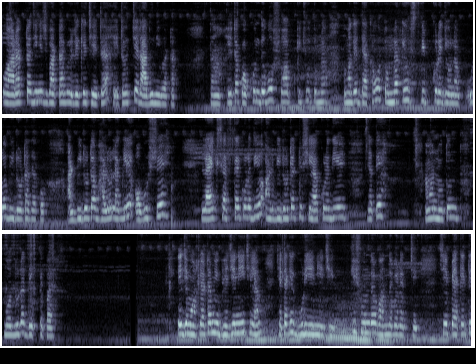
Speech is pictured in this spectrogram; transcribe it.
ও আর একটা জিনিস বাটা রেখেছি এটা। এটা হচ্ছে রাঁধুনি বাটা। তা এটা কখন দেবো, সব কিছু তোমরা, তোমাদের দেখাবো তোমরা কেউ স্কিপ করে যেও না, পুরো ভিডিওটা দেখো। আর ভিডিওটা ভালো লাগলে অবশ্যই লাইক, সাবস্ক্রাইব করে দিও। আর ভিডিওটা একটু শেয়ার করে দিয়ে যাতে আমার নতুন বন্ধুরা দেখতে পায়। এই যে মশলাটা আমি ভেজে নিয়েছিলাম, সেটাকে গুঁড়িয়ে নিয়েছি। কি সুন্দর গন্ধ বেরোচ্ছে। সেই প্যাকেটে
